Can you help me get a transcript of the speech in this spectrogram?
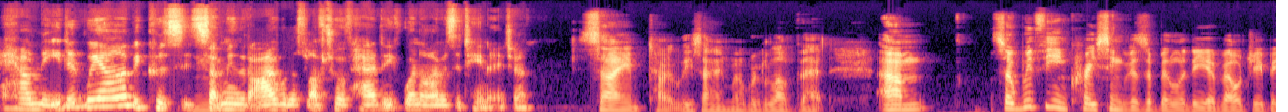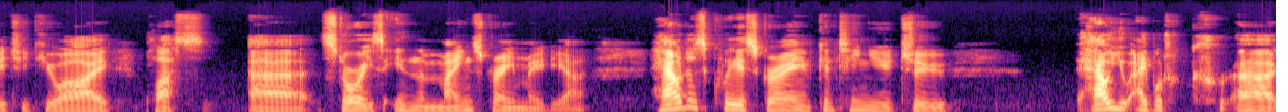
how needed we are because it's mm. something that i would have loved to have had if, when i was a teenager same totally same i would love that um, so with the increasing visibility of LGBTQI plus uh, stories in the mainstream media, how does Queer Screen continue to? How are you able to uh,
